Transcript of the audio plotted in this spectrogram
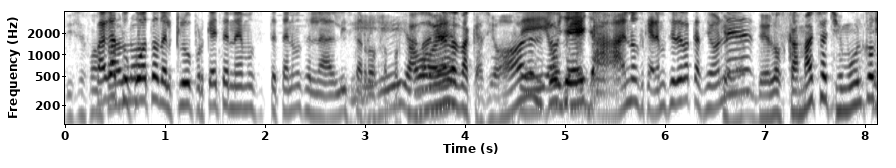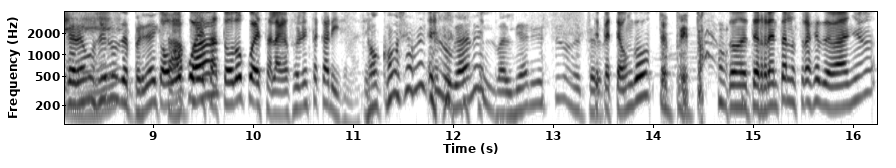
Dice Juan Paga tu cuota del club porque ahí tenemos, te tenemos en la lista Sí, roja, por ya favor. vienen ¿eh? las vacaciones. Sí, entonces- oye, ya nos queremos ir de vacaciones. Que De los Camacho a Chimulco Sí. queremos irnos de pérdida Todo cuesta, todo cuesta. La gasolina está carísima. No, ¿cómo se llama este lugar? El balneario este donde te... Tepetongo, Tepetongo. donde te rentan los trajes de baño.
